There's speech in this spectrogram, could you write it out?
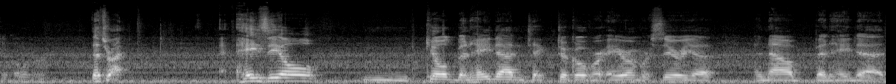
took over. That's right. Hazael mm, killed Ben Hadad and take, took over Aram or Syria, and now Ben Hadad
